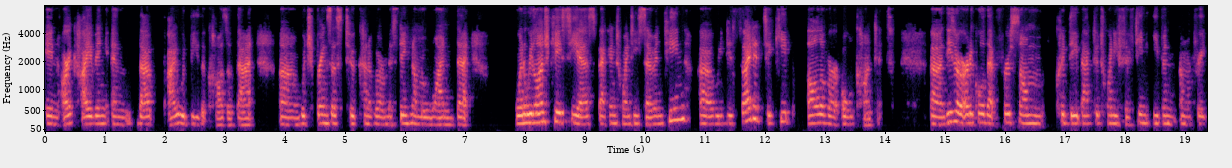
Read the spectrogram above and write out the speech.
in archiving and that I would be the cause of that, um, which brings us to kind of our mistake number one that when we launched KCS back in 2017, uh, we decided to keep all of our old content. Uh, these are articles that for some could date back to 2015, even I'm afraid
